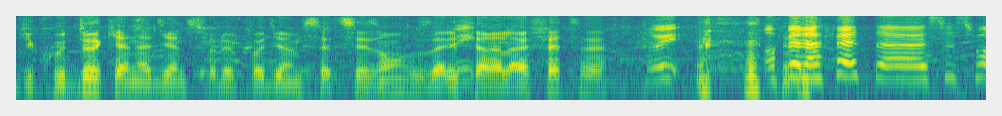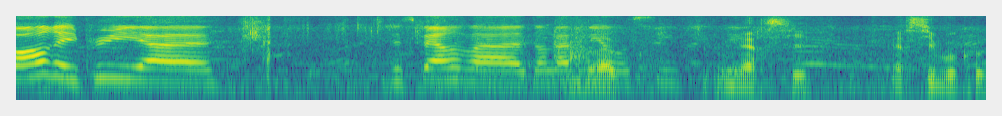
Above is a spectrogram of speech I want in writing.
Euh, du coup, deux Canadiennes sur le podium cette saison. Vous allez Oui. faire la fête oui, on fait la fête euh, ce soir et puis euh, j'espère euh, dans l'avenir Ouais. aussi. Oui. Merci. Merci beaucoup.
